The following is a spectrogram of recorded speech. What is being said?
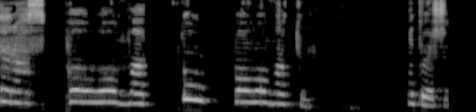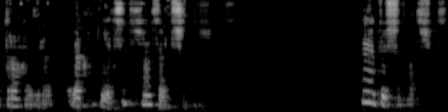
Teraz połowa tu, połowa tu. I tu jeszcze trochę zrobię. Rekrutuję 3000, 3000. No tu jeszcze 2000.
